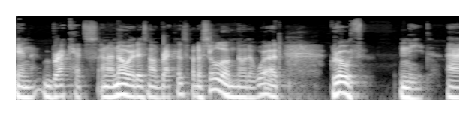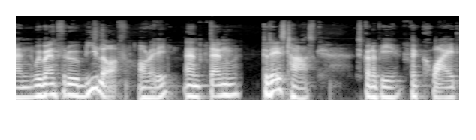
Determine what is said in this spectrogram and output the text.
in brackets, and I know it is not brackets, but I still don't know the word growth need. And we went through B love already, and then today's task is gonna be the quiet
